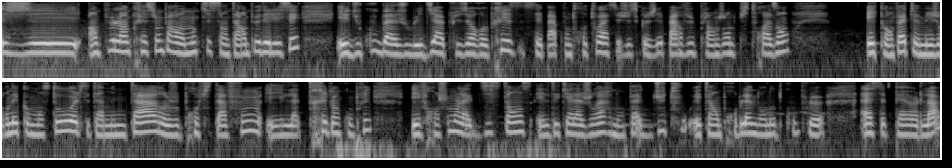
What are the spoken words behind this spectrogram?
J'ai un peu l'impression par moment qu'il se sentait un peu délaissé et du coup bah je lui ai dit à plusieurs reprises c'est pas contre toi c'est juste que j'ai pas revu plein de gens depuis trois ans et qu'en fait mes journées commencent tôt, elles se terminent tard, je profite à fond et il l'a très bien compris. Et franchement, la distance et le décalage horaire n'ont pas du tout été un problème dans notre couple à cette période-là.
